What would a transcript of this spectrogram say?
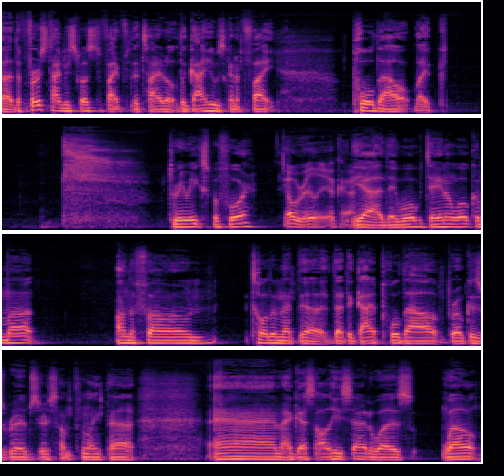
uh, the first time he was supposed to fight for the title. The guy he was going to fight pulled out like three weeks before. Oh, really? Okay. Yeah, they woke Dana woke him up on the phone, told him that the that the guy pulled out, broke his ribs or something like that. And I guess all he said was, "Well,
